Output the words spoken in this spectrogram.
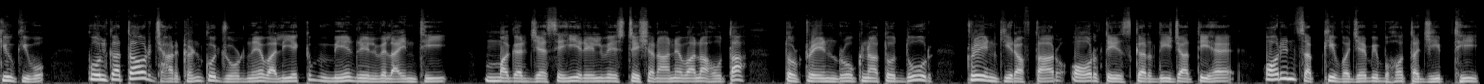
क्योंकि वो कोलकाता और झारखंड को जोड़ने वाली एक मेन रेलवे लाइन थी। मगर जैसे ही रेलवे स्टेशन आने वाला होता तो ट्रेन रोकना तो दूर, ट्रेन की रफ्तार और तेज कर दी जाती है, और इन सब की वजह भी बहुत अजीब थी,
